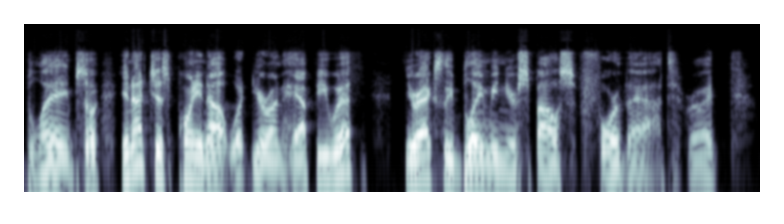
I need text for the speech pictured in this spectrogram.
blame. So you're not just pointing out what you're unhappy with you're actually blaming your spouse for that, right?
